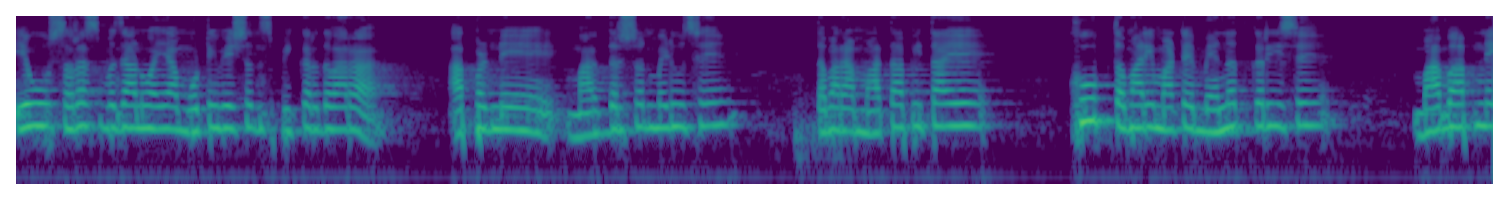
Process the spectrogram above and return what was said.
એવું સરસ મજાનું અહીંયા મોટિવેશન સ્પીકર દ્વારા આપણને માર્ગદર્શન મળ્યું છે. તમારા માતા પિતાએ ખૂબ તમારી માટે મહેનત કરી છે. મા બાપને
